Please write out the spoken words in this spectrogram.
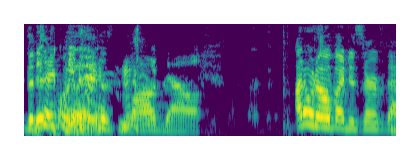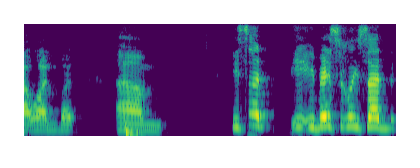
The take was logged out. I don't know if I deserve that one, but um, he said he basically said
